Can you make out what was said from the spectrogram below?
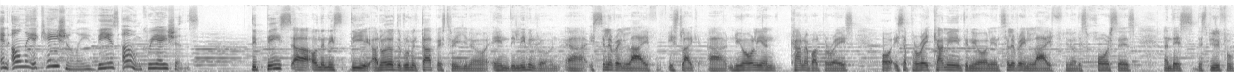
and only occasionally Villa's own creations. The piece uh, underneath the another of the Roman tapestry, you know, in the living room, uh, is celebrate life. It's like a New Orleans carnival parade, or it's a parade coming into New Orleans, celebrating life. You know, there's horses, and this, this beautiful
